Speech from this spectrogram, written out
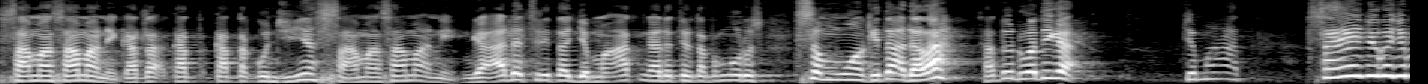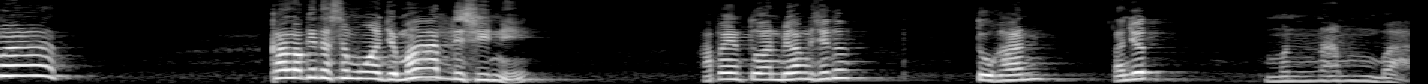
sama-sama nih, kata, kata, kata kuncinya sama-sama nih. Nggak ada cerita jemaat, nggak ada cerita pengurus. Semua kita adalah satu, dua, tiga. Jemaat. Saya juga jemaat. Kalau kita semua jemaat di sini, apa yang Tuhan bilang di situ? Tuhan, lanjut, menambah.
